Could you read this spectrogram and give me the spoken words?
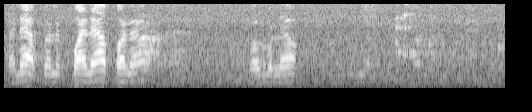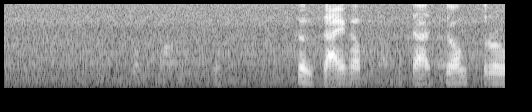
ไปแล้วไปแล้วไปแล้วไปแล้วไปหมดแล้วเครื่องสายครับตาสองตรู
